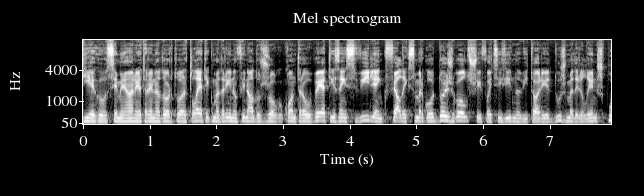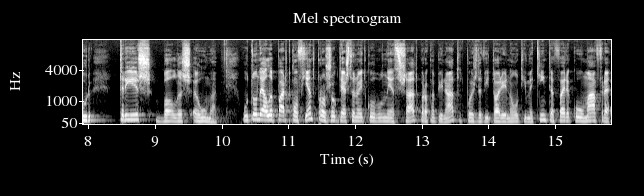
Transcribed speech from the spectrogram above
Diego Simeone, treinador do Atlético Madrid no final do jogo contra o Betis em Sevilha, em que Félix marcou dois golos e foi decisivo na vitória dos madrilenos por três bolas a uma. O Tondela parte confiante para o jogo desta noite com o Belenenses Chade para o campeonato, depois da vitória na última quinta-feira com o Mafra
